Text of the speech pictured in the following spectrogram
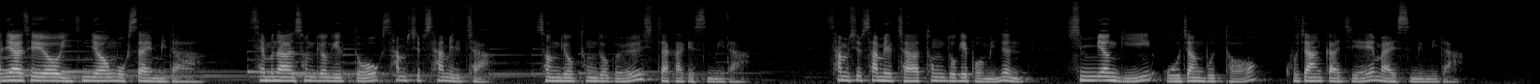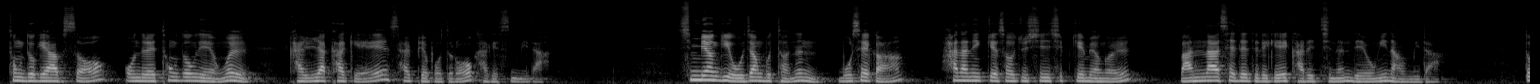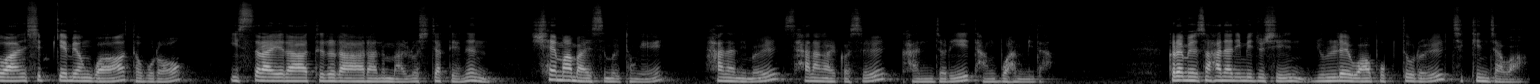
안녕하세요. 이진영 목사입니다. 세문안 성경 일독 33일차 성경 통독을 시작하겠습니다. 33일차 통독의 범위는 신명기 5장부터 9장까지의 말씀입니다. 통독에 앞서 오늘의 통독 내용을 간략하게 살펴보도록 하겠습니다. 신명기 5장부터는 모세가 하나님께서 주신 십계명을 만나 세대들에게 가르치는 내용이 나옵니다. 또한 십계명과 더불어 이스라엘아 들으라라는 말로 시작되는 쉐마 말씀을 통해 하나님을 사랑할 것을 간절히 당부합니다. 그러면서 하나님이 주신 율례와 법도를 지킨 자와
